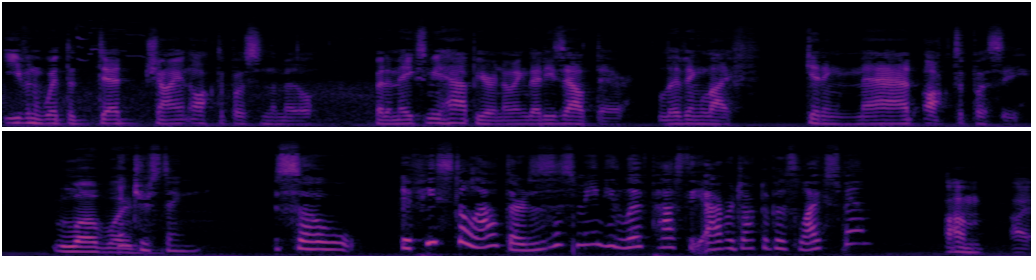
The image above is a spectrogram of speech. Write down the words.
Even with the dead giant octopus in the middle. But it makes me happier knowing that he's out there, living life, getting mad octopusy. Lovely. Interesting. So, if he's still out there, does this mean he lived past the average octopus lifespan? Um, I,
